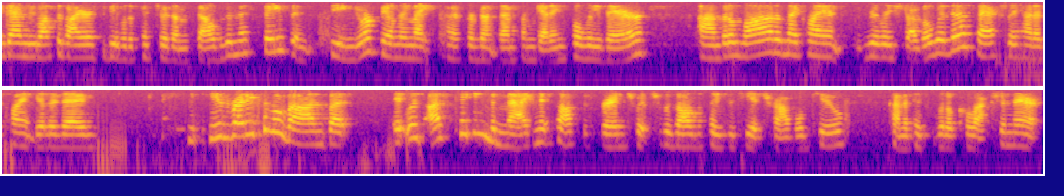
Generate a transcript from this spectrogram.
again, we want the buyers to be able to picture themselves in this space, and seeing your family might kind of prevent them from getting fully there. Um, but a lot of my clients really struggle with this. I actually had a client the other day. He's ready to move on, but it was us taking the magnets off the fridge, which was all the places he had traveled to, kind of his little collection there.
